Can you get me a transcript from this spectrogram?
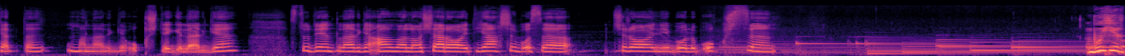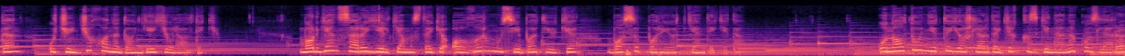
katta nimalarga o'qishdagilarga studentlarga avvalo sharoit yaxshi bo'lsa chiroyli bo'lib o'qishsin. Bu yerdan uchinchi xonadonga yo'l oldik. Borgan sari yelkamizdagi og'ir musibat yuki bosib borayotgandek edi. O'n olti o'n yetti yoshlardagi qizginani ko'zlari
